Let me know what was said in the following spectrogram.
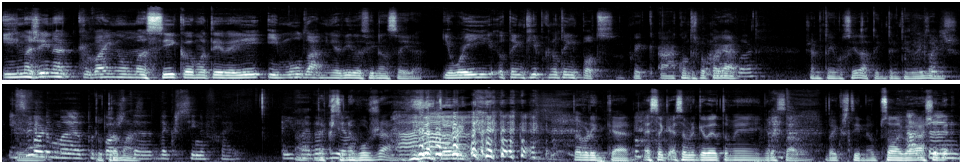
E imagina que venha uma SIC ou uma TVI e muda a minha vida financeira. Eu aí eu tenho que ir porque não tenho hipótese. Porque há contas para pagar. Claro. Já não tenho vossa idade, tenho 32 Pois. anos. E se Estou- for uma proposta da Cristina Ferreira? Aí Ah, vai da dar Cristina vou já. Ah. Estou a brincar. Estou a brincar. Essa, essa brincadeira também é engraçada, da Cristina. O pessoal agora Há acha que. Não,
